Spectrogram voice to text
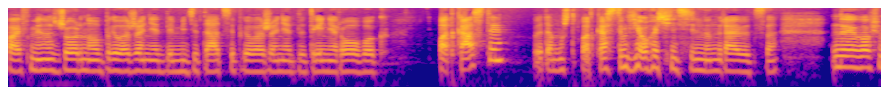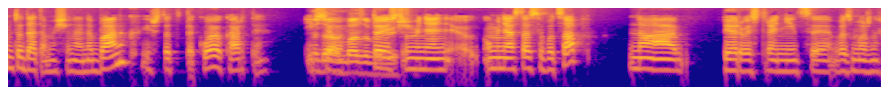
Five Minute Journal, приложение для медитации, приложение для тренировок, подкасты, потому что подкасты мне очень сильно нравятся. Ну и, в общем-то, да, там еще, наверное, банк и что-то такое, карты. И да, все. базовые То есть вещи. у меня, у меня остался WhatsApp, на первой странице, возможно,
